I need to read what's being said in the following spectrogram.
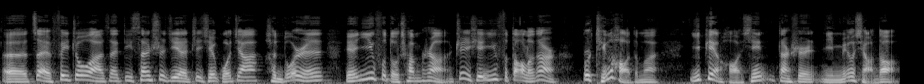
呃，在非洲啊，在第三世界这些国家，很多人连衣服都穿不上，这些衣服到了那儿不是挺好的吗？一片好心，但是你没有想到，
